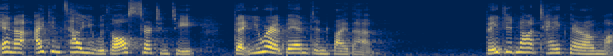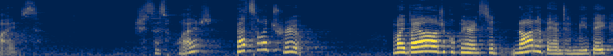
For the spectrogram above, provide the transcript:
And I can tell you with all certainty that you were abandoned by them. They did not take their own lives. She says, What? That's not true. My biological parents did not abandon me. They,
